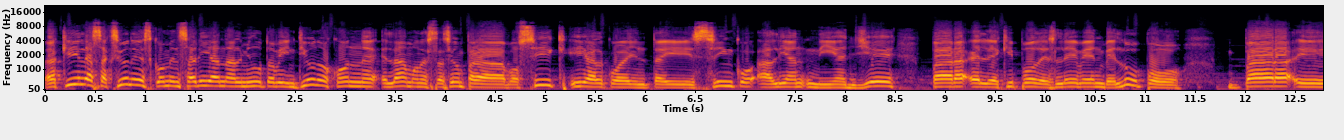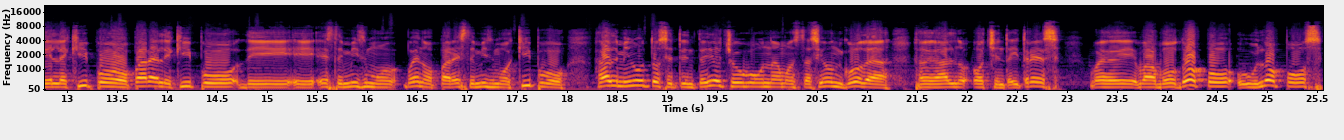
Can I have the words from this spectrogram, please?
Aquí las acciones comenzarían al minuto 21 con eh, la amonestación para Bosic y al 45 Alian Niaye para el equipo de Sleven Belupo. Para el equipo para el equipo de eh, este mismo bueno para este mismo equipo al minuto 78 hubo una amonestación Goda al 83 eh, Babodopo Ulopos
